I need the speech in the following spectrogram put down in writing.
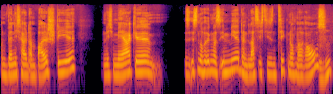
Und wenn ich halt am Ball stehe und ich merke, es ist noch irgendwas in mir, dann lasse ich diesen Tick nochmal raus. Mhm.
